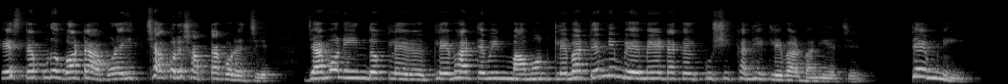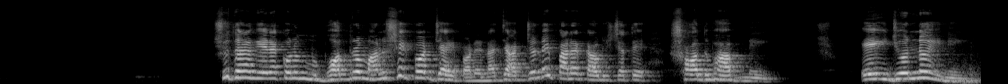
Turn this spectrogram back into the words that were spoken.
কেসটা পুরো গটা, ওরা ইচ্ছা করে সবটা করেছে। যেমন ইন্দো ক্লে, ক্লেভার, তেমনি মামন ক্লেভার, তেমনি মেয়ে- মেয়েটাকে কুশিক্ষা দিয়ে ক্লেভার বানিয়েছে। তেমনি। সুতরাং এরা কোনো ভদ্র মানুষের পর্যায়ে পড়ে না, যার জন্যই পাড়ার কাউরির সাথে সদ্ভাব নেই। এই জন্যই নেই।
